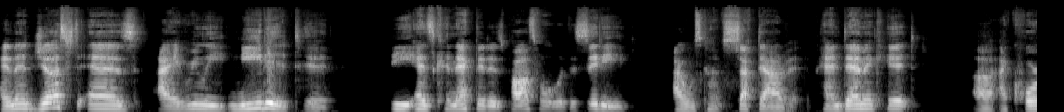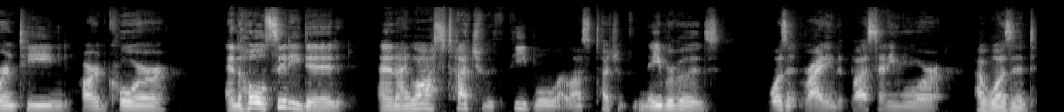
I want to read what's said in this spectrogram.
And then, just as I really needed to be as connected as possible with the city, I was kind of sucked out of it. Pandemic hit, uh, I quarantined hardcore, and the whole city did. And I lost touch with people. I lost touch with the neighborhoods. wasn't riding the bus anymore. I wasn't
